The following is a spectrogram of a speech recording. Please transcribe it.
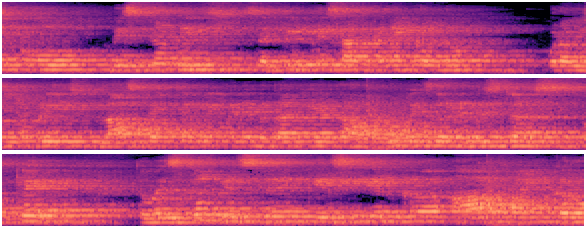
इसको विस्टन ब्रिज सर्किट के साथ कनेक्ट कर दो। पूरा विस्टन ब्रिज लास्ट लेक्चर में मैंने बता दिया था how to measure resistance okay तो विस्टन ब्रिज से केसीएल का आर फाइंड करो।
